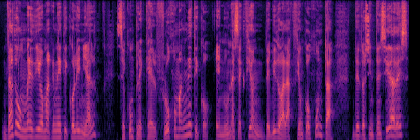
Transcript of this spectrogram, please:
Dado un medio magnético lineal, se cumple que el flujo magnético en una sección debido a la acción conjunta de dos intensidades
